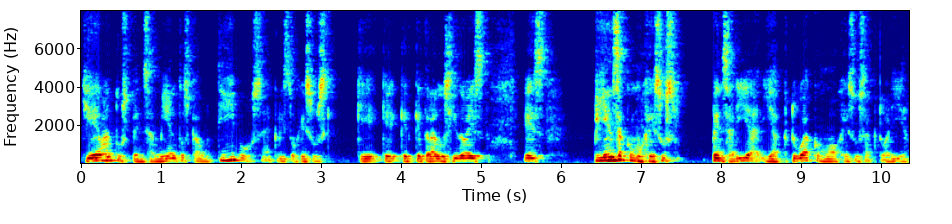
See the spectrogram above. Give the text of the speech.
lleva tus pensamientos cautivos a Cristo Jesús, que, que, que, traducido es, es, piensa como Jesús pensaría y actúa como Jesús actuaría.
